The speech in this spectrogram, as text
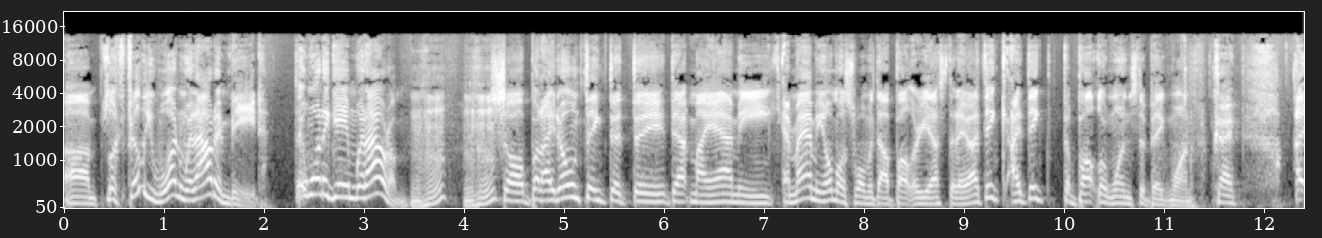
Um, look, Philly won without Embiid. They won a game without him. Mm-hmm, So, but I don't think that the that Miami and Miami almost won without Butler yesterday. I think I think the Butler one's the big one. Okay. I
